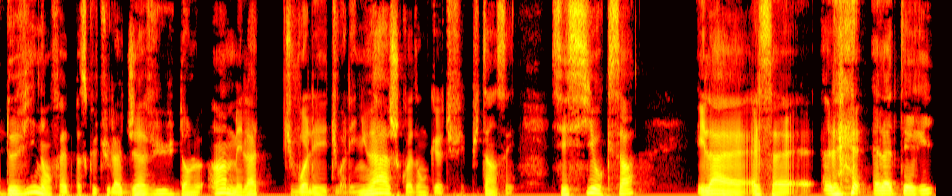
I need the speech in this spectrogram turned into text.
devines, en fait, parce que tu l'as déjà vu dans le 1, mais là, tu vois les, tu vois les nuages, quoi. Donc, euh, tu fais, putain, c'est si haut que ça. Et là, elle, atterrit,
